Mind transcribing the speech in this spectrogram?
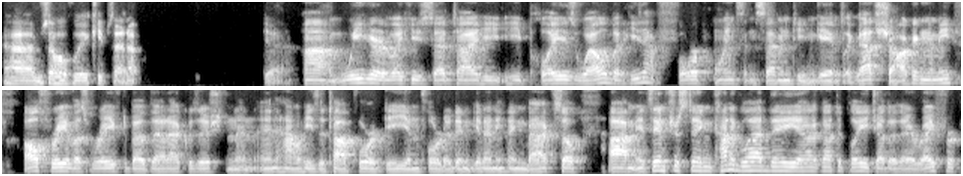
um, so hopefully he keeps that up. Yeah. Um, Weegar, like you said, Ty, he he plays well, but he's at four points in 17 games. Like that's shocking to me. All three of us raved about that acquisition and, and how he's a top four D and Florida didn't get anything back. So um, it's interesting. Kind of glad they uh, got to play each other there, right? For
